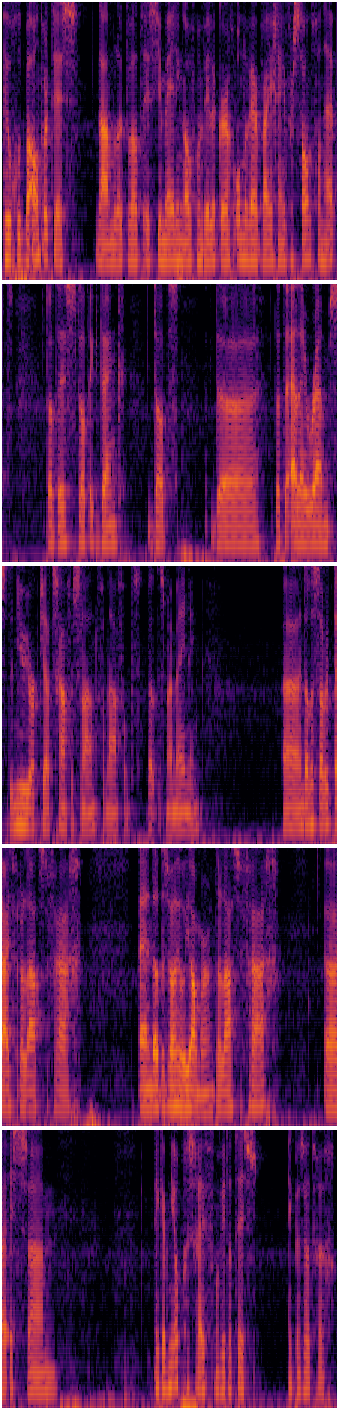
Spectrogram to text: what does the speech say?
heel goed beantwoord is. Namelijk, wat is je mening over een willekeurig onderwerp waar je geen verstand van hebt? Dat is dat ik denk dat de, dat de LA Rams de New York Jets gaan verslaan vanavond. Dat is mijn mening. Uh, dan is het alweer tijd voor de laatste vraag. En dat is wel heel jammer. De laatste vraag uh, is... Um, ik heb niet opgeschreven van wie dat is. Ik ben zo terug.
